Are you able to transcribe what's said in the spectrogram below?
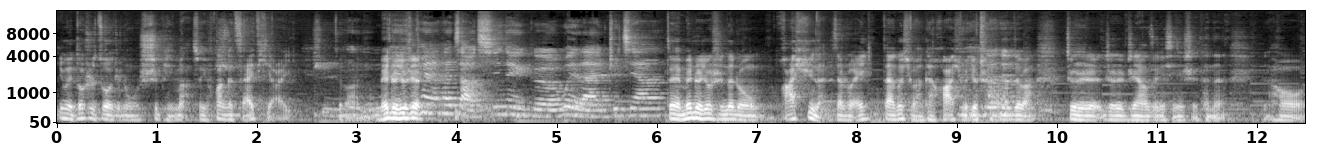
因为都是做这种视频嘛，所以换个载体而已，对吧？没准就是看他早期那个未来之家，对，没准就是那种花絮呢。再说，哎，大家都喜欢看花絮，我就成了，对吧？就是就是这样子一个形式，可能。然后，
